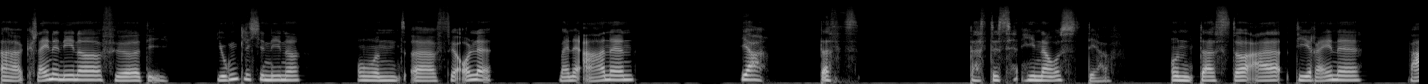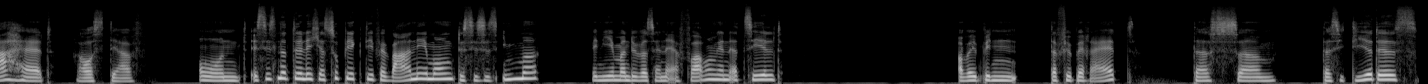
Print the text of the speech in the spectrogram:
äh, kleine Nina, für die jugendliche Nina und äh, für alle meine Ahnen, ja, dass, dass das hinaus darf und dass da auch die reine Wahrheit raus darf. Und es ist natürlich eine subjektive Wahrnehmung, das ist es immer, wenn jemand über seine Erfahrungen erzählt. Aber ich bin dafür bereit, dass, ähm, dass ich dir das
